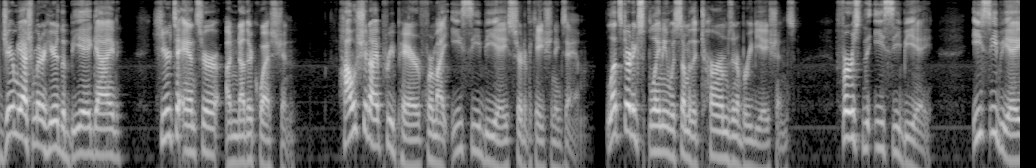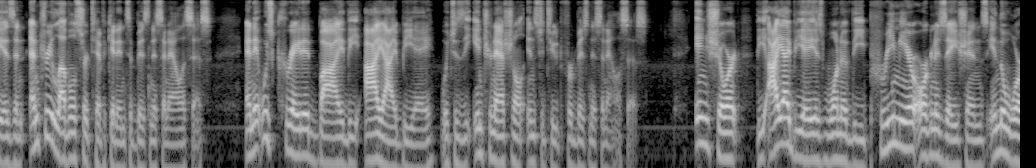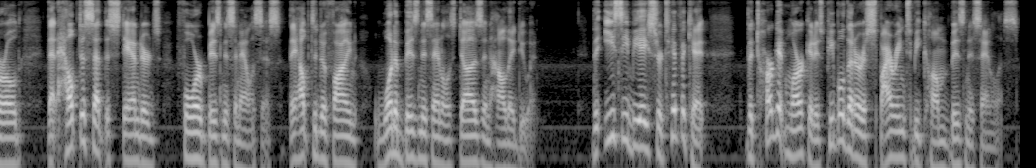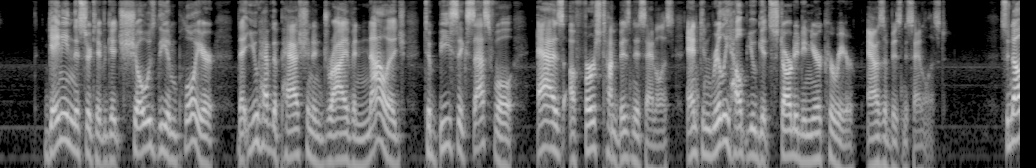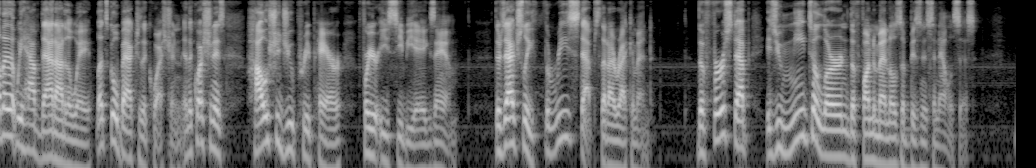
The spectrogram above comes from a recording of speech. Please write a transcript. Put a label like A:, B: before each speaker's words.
A: Jeremy Aschenbrenner here, the BA Guide, here to answer another question. How should I prepare for my ECBA certification exam? Let's start explaining with some of the terms and abbreviations. First, the ECBA. ECBA is an entry level certificate into business analysis, and it was created by the IIBA, which is the International Institute for Business Analysis. In short, the IIBA is one of the premier organizations in the world that help to set the standards for business analysis. They help to define what a business analyst does and how they do it. The ECBA certificate, the target market is people that are aspiring to become business analysts. Gaining this certificate shows the employer that you have the passion and drive and knowledge to be successful as a first time business analyst and can really help you get started in your career as a business analyst. So now that we have that out of the way, let's go back to the question. And the question is how should you prepare for your ECBA exam? There's actually three steps that I recommend. The first step is you need to learn the fundamentals of business analysis.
